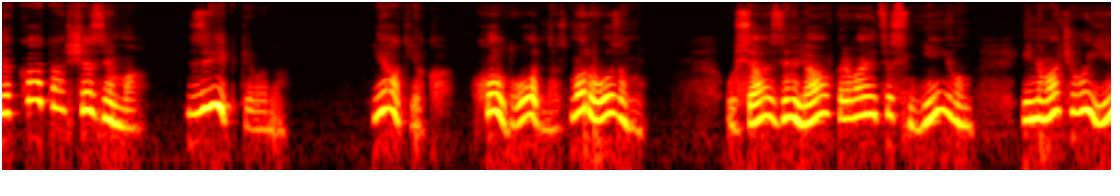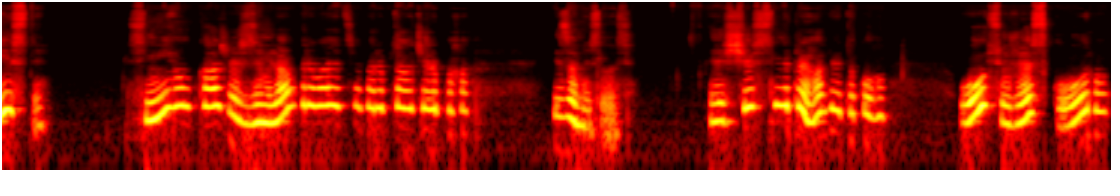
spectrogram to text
яка там ще зима? Звідки вона? Як яка? Холодна, з морозами. Уся земля вкривається снігом і нема чого їсти. Снігом, кажеш, земля вкривається, перептала черепаха і замислилася. Я щось не пригадую такого. Ось уже скоро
